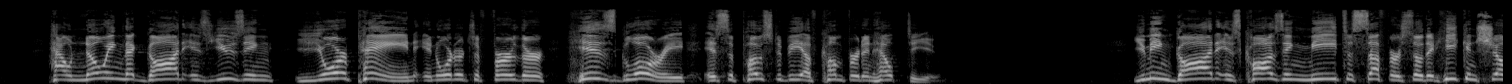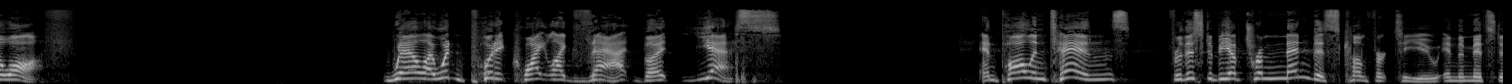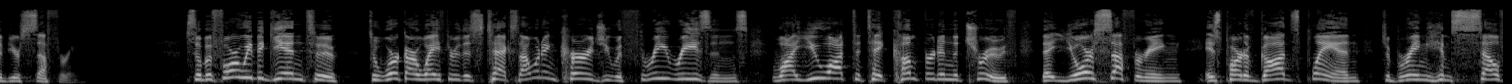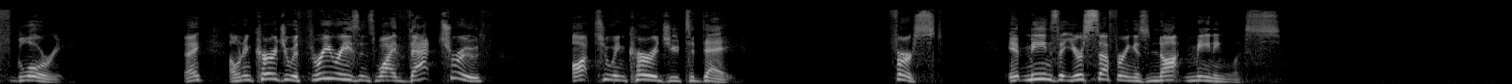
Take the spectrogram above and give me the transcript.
how knowing that God is using your pain in order to further His glory is supposed to be of comfort and help to you. You mean God is causing me to suffer so that He can show off? Well, I wouldn't put it quite like that, but yes. And Paul intends for this to be of tremendous comfort to you in the midst of your suffering. So before we begin to, to work our way through this text, I want to encourage you with three reasons why you ought to take comfort in the truth that your suffering is part of God's plan to bring Himself glory. Okay? I want to encourage you with three reasons why that truth ought to encourage you today. First, it means that your suffering is not meaningless,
